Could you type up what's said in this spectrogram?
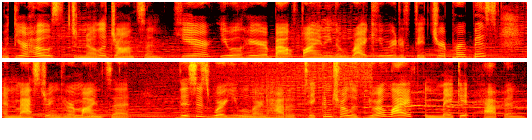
with your host, Genola Johnson. Here, you will hear about finding the right career to fit your purpose and mastering your mindset. This is where you will learn how to take control of your life and make it happen.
